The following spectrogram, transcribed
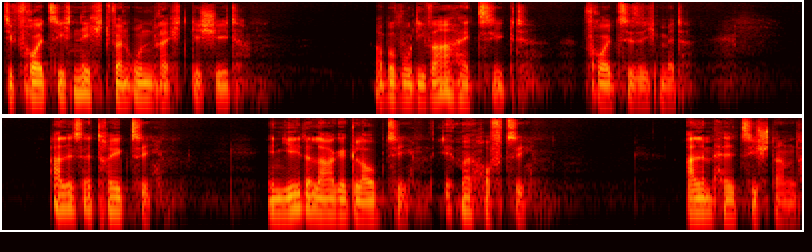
Sie freut sich nicht, wenn Unrecht geschieht. Aber wo die Wahrheit siegt, freut sie sich mit. Alles erträgt sie. In jeder Lage glaubt sie, immer hofft sie. Allem hält sie stand.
